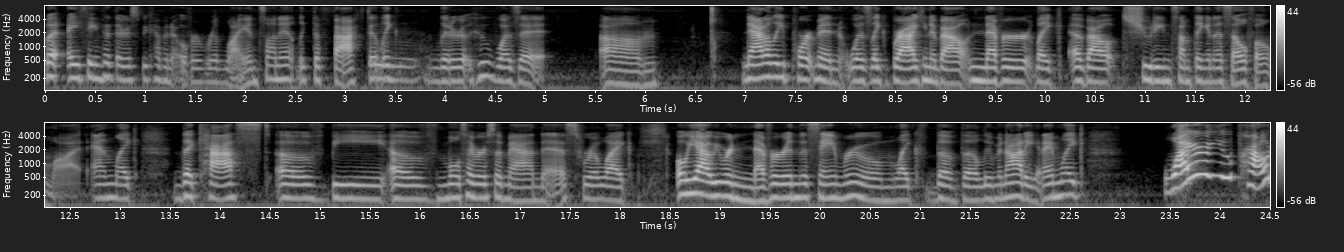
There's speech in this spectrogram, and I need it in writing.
But I think that there's become an over reliance on it. Like the fact that like Mm. literally who was it? Um Natalie Portman was like bragging about never like about shooting something in a cell phone lot and like the cast of B of Multiverse of Madness were like, "Oh yeah, we were never in the same room like the the Illuminati." And I'm like, "Why are you proud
